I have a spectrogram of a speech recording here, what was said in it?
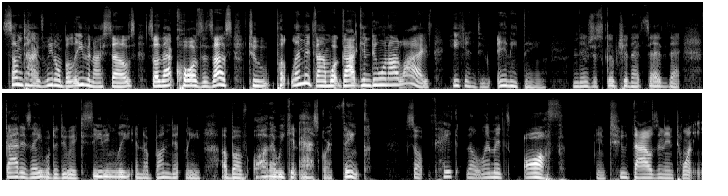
Sometimes we don't believe in ourselves, so that causes us to put limits on what God can do in our lives. He can do anything. And there's a scripture that says that God is able to do exceedingly and abundantly above all that we can ask or think. So take the limits off in 2020.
